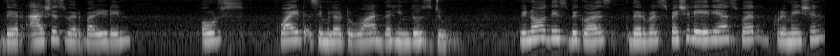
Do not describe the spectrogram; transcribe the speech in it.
their ashes were buried in urns, quite similar to what the Hindus do. We know this because there were special areas for cremation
